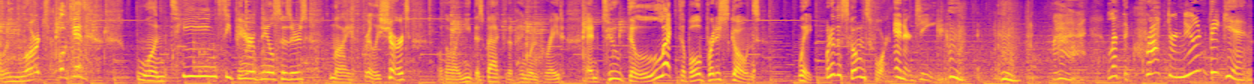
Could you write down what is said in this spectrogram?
one large bucket, one teensy pair of nail scissors, my frilly shirt, although I need this back for the penguin parade, and two delectable British scones. Wait, what are the scones for? Energy. Mm, mm. Ah, let the crafternoon begin.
